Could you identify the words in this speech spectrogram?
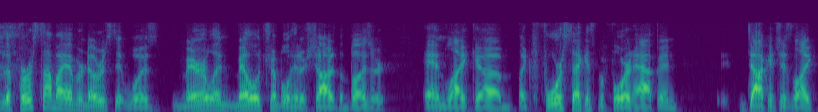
the first time I ever noticed it was Maryland Melo Trimble hit a shot at the buzzer, and like um like four seconds before it happened, Dakich is like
